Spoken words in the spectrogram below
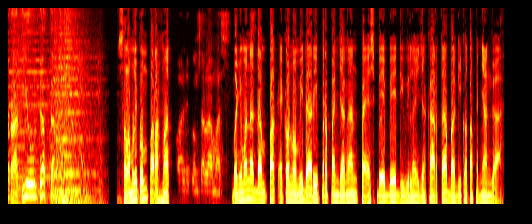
Radio Data. Assalamualaikum Pak Rahmat. Waalaikumsalam Mas. Bagaimana dampak ekonomi dari perpanjangan PSBB di wilayah Jakarta bagi kota penyangga?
